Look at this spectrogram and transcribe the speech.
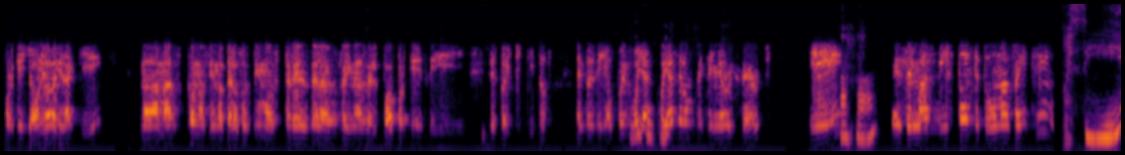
porque yo no iba a venir aquí nada más conociéndote los últimos tres de las reinas del pop, porque sí, estoy chiquito. Entonces dije, pues voy a, voy a hacer un pequeño research y Ajá. es el más visto, el que tuvo más rating. Pues sí,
